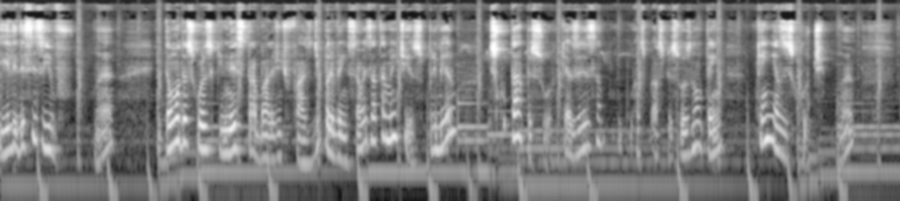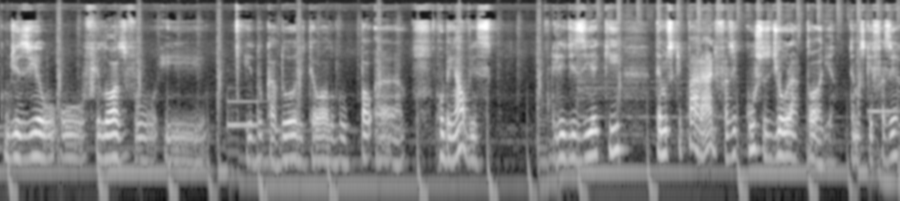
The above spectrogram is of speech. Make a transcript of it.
ele é decisivo, né? Então, uma das coisas que nesse trabalho a gente faz de prevenção é exatamente isso. Primeiro, escutar a pessoa, que às vezes as pessoas não têm quem as escute, né? Como dizia o, o filósofo e educador e teólogo uh, Rubem Alves, ele dizia que temos que parar de fazer cursos de oratória, temos que fazer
